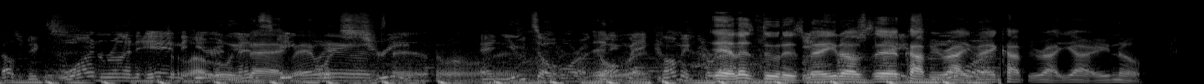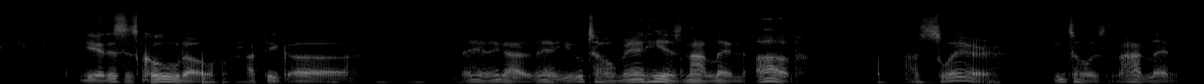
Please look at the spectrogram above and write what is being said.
that was ridiculous. One run in Talking about here in Louis men's bag, man. skateboard We ain't- street. man, Come on, And man. Yuto Horigome Anyway. coming correct. Yeah, let's do this, man. You know what I'm saying? Copyright, man. Copyright. Y'all already know. Yeah, this is cool though. I think uh man, they got man, Yuto, man, he is not letting up. I swear. Yuto is not letting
